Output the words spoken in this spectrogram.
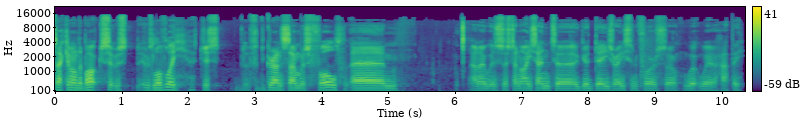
Second on the box, it was it was lovely. Just the grandstand was full, um, and it was just a nice end to a good day's racing for us. So we're, we're happy.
